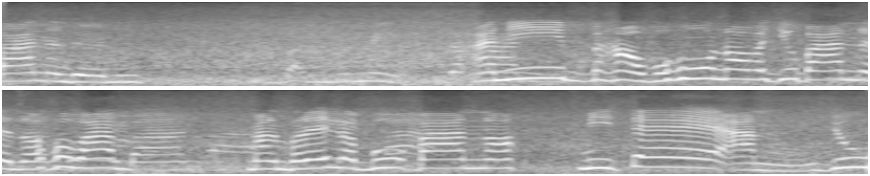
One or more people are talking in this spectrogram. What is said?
บ้านอันเดินนี่ อันนี้เฮาบ่ฮู้เนาะว่าอยู่บ้านเด้อเนาะเพราะว่ามันบ่ได้ระบุบ้านเนาะมีแต่อันอยู่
